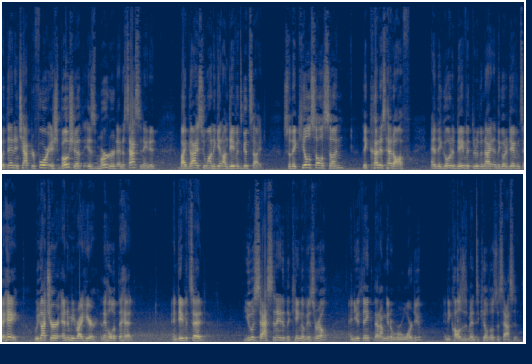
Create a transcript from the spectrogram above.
But then in chapter 4, Ishbosheth is murdered and assassinated by guys who want to get on David's good side. So they kill Saul's son, they cut his head off, and they go to David through the night and they go to David and say, Hey, we got your enemy right here. And they hold up the head. And David said, You assassinated the king of Israel, and you think that I'm going to reward you? And he calls his men to kill those assassins.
